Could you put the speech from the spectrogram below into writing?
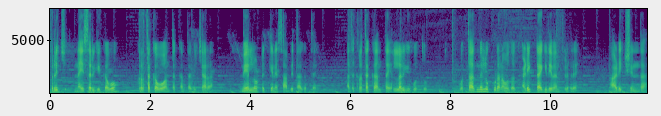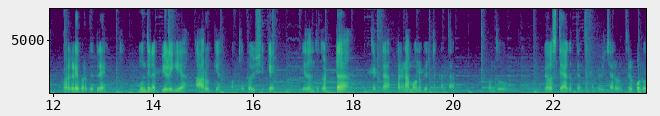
ಫ್ರಿಜ್ ನೈಸರ್ಗಿಕವೋ, ಕೃತಕವೋ ಅಂತಕ್ಕಂಥ ವಿಚಾರ ಮೇಲ್ನೋಟಕ್ಕೇ ಸಾಬೀತಾಗುತ್ತೆ. ಅದು ಕೃತಕ ಅಂತ ಎಲ್ಲರಿಗೂ ಗೊತ್ತು. ಗೊತ್ತಾದ ಮೇಲೂ ಕೂಡ ನಾವು ಅದು ಅಡಿಕ್ಟ್ ಆಗಿದ್ದೇವೆ ಅಂತ ಹೇಳಿದ್ರೆ, ಆ ಅಡಿಕ್ಷನಿಂದ ಹೊರಗಡೆ ಬರದಿದ್ದರೆ ಮುಂದಿನ ಪೀಳಿಗೆಯ ಆರೋಗ್ಯ ಮತ್ತು ಭವಿಷ್ಯಕ್ಕೆ ಇದೊಂದು ದೊಡ್ಡ ಕೆಟ್ಟ ಪರಿಣಾಮವನ್ನು ಬೀರ್ತಕ್ಕಂಥ ಒಂದು ವ್ಯವಸ್ಥೆ ಆಗುತ್ತೆ ಅಂತಕ್ಕಂಥ ವಿಚಾರವನ್ನು ತಿಳ್ಕೊಂಡು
